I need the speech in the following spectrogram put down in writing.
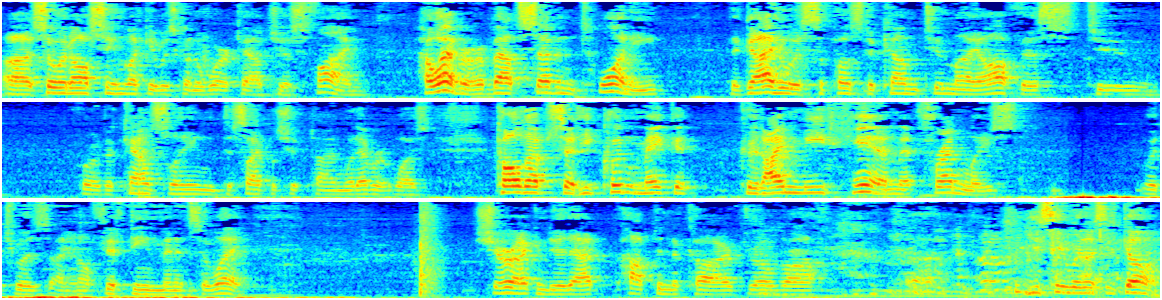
uh, so it all seemed like it was going to work out just fine. However, about 7:20, the guy who was supposed to come to my office to for the counseling, discipleship time, whatever it was, called up said he couldn't make it. Could I meet him at Friendly's, which was I don't know 15 minutes away? Sure, I can do that. Hopped in the car, drove off. Uh, you see where this is going.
